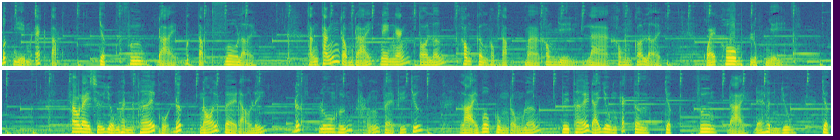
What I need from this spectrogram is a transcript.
Bất nhiễm ác tập, trực phương đại bất tập vô lợi. Thẳng thắn rộng rãi, ngay ngắn, to lớn, không cần học tập mà không gì là không có lợi. Quẻ khôn lục nhị. Hào này sử dụng hình thế của Đức nói về đạo lý. Đức luôn hướng thẳng về phía trước, lại vô cùng rộng lớn, vì thế đã dùng các từ trực, phương, đại để hình dung. Trực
